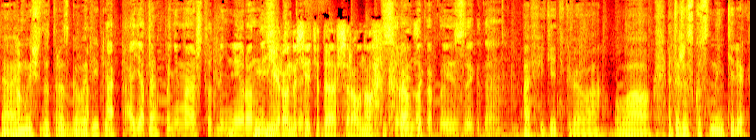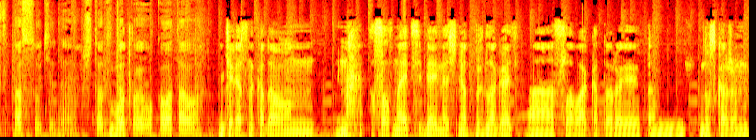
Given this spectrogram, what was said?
А, ну, мы еще тут раз говорили. А, а я да? так понимаю, что для нейронной, нейронной сети... сети, да, все равно. Все равно язык. какой язык, да. Офигеть клево. Вау. Это же искусственный интеллект. По сути, да. Что-то вот. такое около того. Интересно, когда он осознает себя и начнет предлагать а, слова, которые там, ну скажем,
